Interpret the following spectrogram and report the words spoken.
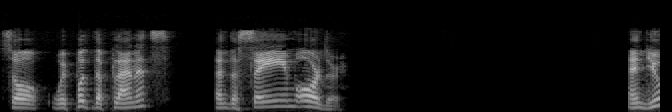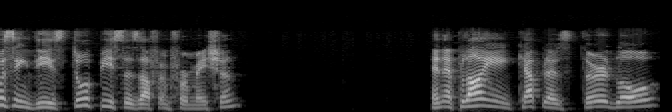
So we put the planets in the same order. And using these two pieces of information and applying Kepler's third law,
